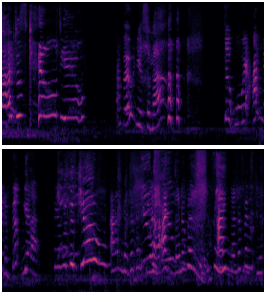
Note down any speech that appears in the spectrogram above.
that just killed you. I'm voting you, Summer. Don't worry, I'm gonna vote you. It was a joke. I'm gonna vote you. I'm gonna vote you. I'm gonna vote you.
